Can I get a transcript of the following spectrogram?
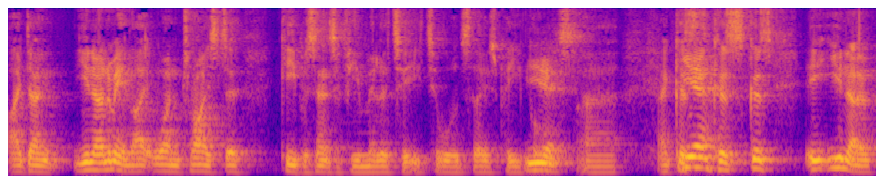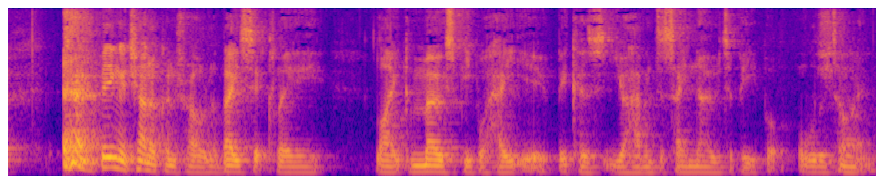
I don't. You know what I mean? Like one tries to keep a sense of humility towards those people. Yes. uh, and because Yeah. because you know, being a channel controller basically. Like most people hate you because you're having to say no to people all the time.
